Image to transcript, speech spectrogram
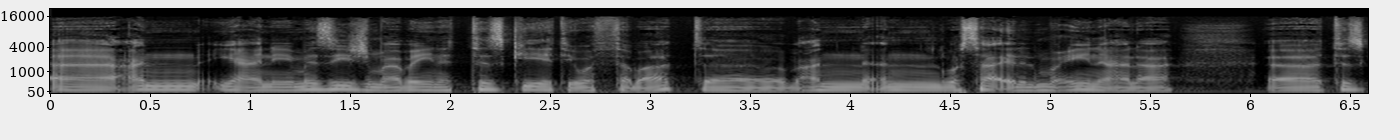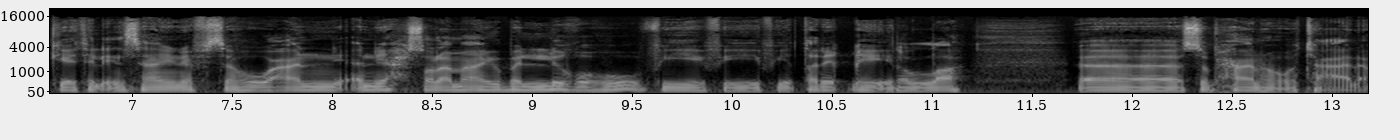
آه، عن يعني مزيج ما بين التزكية والثبات، آه، عن الوسائل المعينة على آه، تزكية الإنسان نفسه وعن أن يحصل ما يبلغه في في في طريقه إلى الله. آه، سبحانه وتعالى.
